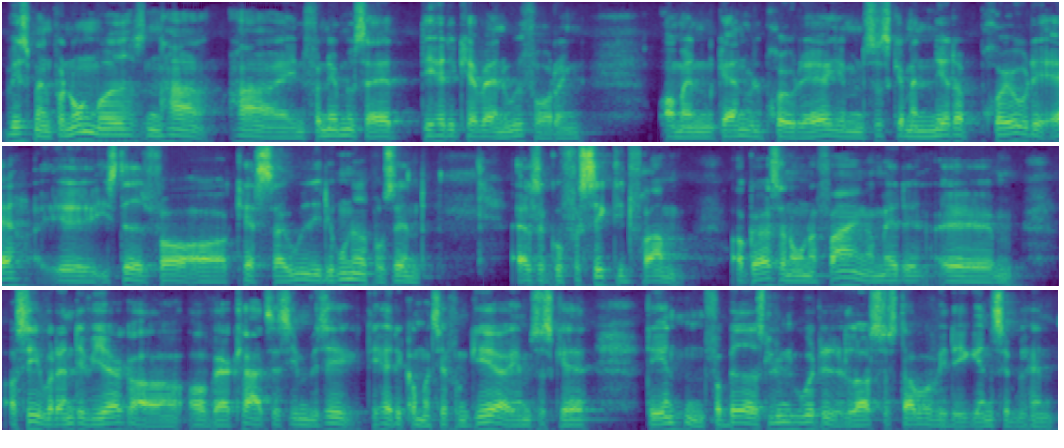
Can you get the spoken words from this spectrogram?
hvis man på nogen måde sådan har, har en fornemmelse af, at det her det kan være en udfordring, og man gerne vil prøve det af, jamen så skal man netop prøve det af, øh, i stedet for at kaste sig ud i det 100%. Altså gå forsigtigt frem og gøre sig nogle erfaringer med det, øh, og se hvordan det virker, og, og være klar til at sige, at hvis det her det kommer til at fungere, jamen så skal det enten forbedres lynhurtigt, eller også så stopper vi det igen simpelthen.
